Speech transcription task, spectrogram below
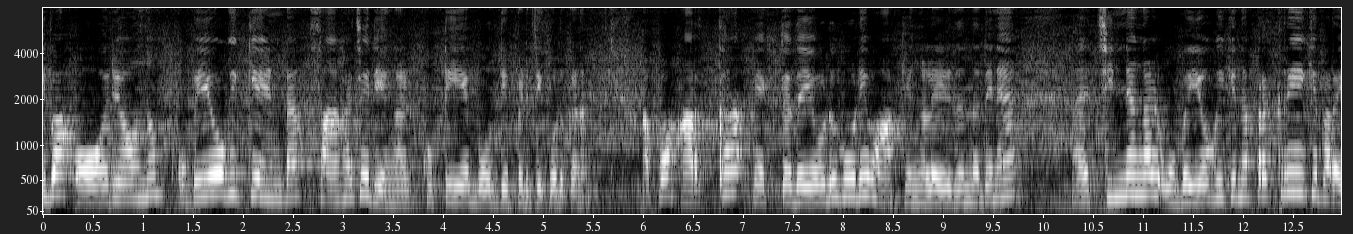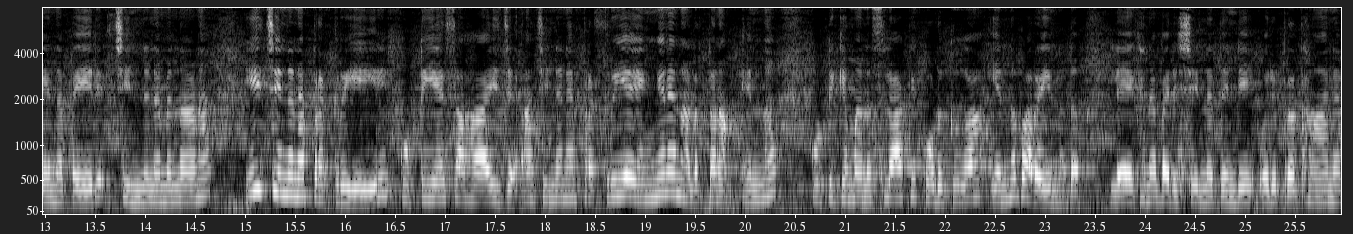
ഇവ ഓരോന്നും ഉപയോഗിക്കേണ്ട സാഹചര്യങ്ങൾ കുട്ടിയെ ബോധ്യപ്പെടുത്തി കൊടുക്കണം. അപ്പോൾ അർത്ഥ വ്യക്തതയോടുകൂടി വാക്യങ്ങൾ എഴുതുന്നതിന് ചിഹ്നങ്ങൾ ഉപയോഗിക്കുന്ന പ്രക്രിയയ്ക്ക് പറയുന്ന പേര് ചിഹ്നനമെന്നാണ്. ഈ ചിഹ്നന പ്രക്രിയയിൽ കുട്ടിയെ സഹായിച്ച് ആ ചിഹ്നന പ്രക്രിയ എങ്ങനെ നടത്തണം എന്ന് കുട്ടിക്ക് മനസ്സിലാക്കി കൊടുക്കുക എന്ന് പറയുന്നത് ലേഖന പരിശീലനത്തിന്റെ ഒരു പ്രധാന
